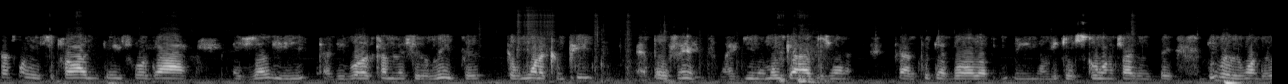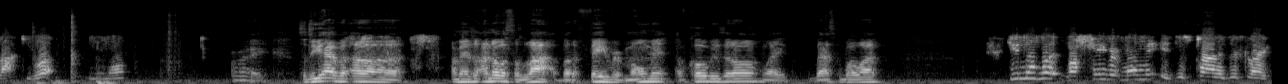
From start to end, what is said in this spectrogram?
that's one of the surprising things for a guy as young as he, as he was coming into the league to to want to compete at both ends. Like you know, most guys just want to try to put that ball up, and, you know, get to a score and try to. They, he really wanted to lock you up, you know. Right. So do you have a? Uh, I mean, I know it's a lot, but a favorite moment of Kobe's at all, like basketball wise? You know what? My favorite moment is just kind of just like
